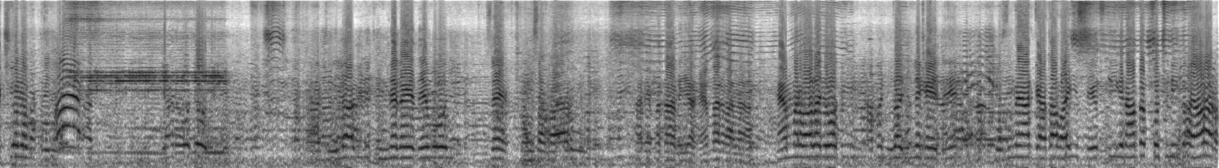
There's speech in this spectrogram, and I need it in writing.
एक्चुअल यार वो जो झूला अभी जो झूलने गए थे वो से कौन सा था यार वो? अरे पता नहीं यार हैमर वाला। हैमर वाला जो अभी अपन झूला झूलने गए थे उसमें यार क्या था भाई सेफ्टी के नाम पे कुछ नहीं था यार।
